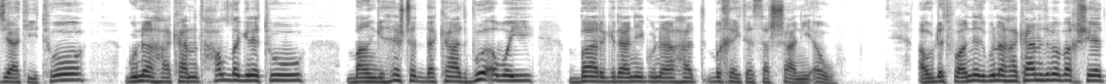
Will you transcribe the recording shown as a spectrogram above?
جیاتی تۆ گوناهەکانت هەڵدەگرێت و بانگهێشتت دەکات بۆ ئەوەی بارگرانی گوناهت بخەیتە سەرشانی ئەو ئەو دەتوانێت گوناهەکانت ببەخشێت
